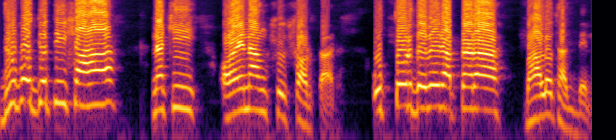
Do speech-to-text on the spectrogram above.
ধ্রুবজ্যোতি সাহা নাকি অয়নাংশু সরকার? উত্তর দেবেন আপনারা ভালো থাকবেন।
